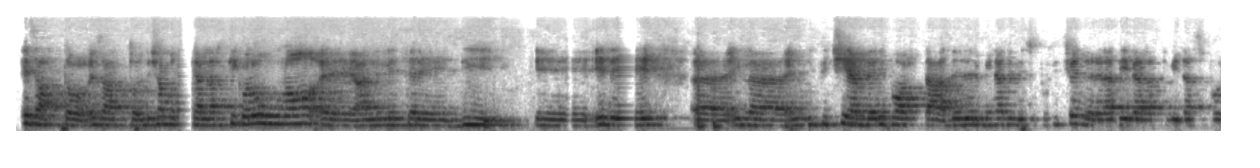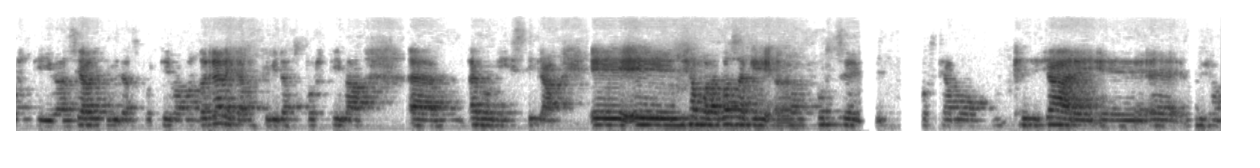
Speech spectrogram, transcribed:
Esatto, esatto. Diciamo che all'articolo 1, eh, alle lettere D ed E eh, il, il DPCM riporta determinate disposizioni relative all'attività sportiva, sia all'attività sportiva amatoriale che all'attività sportiva eh, agonistica. E, e, diciamo la cosa che eh, forse possiamo criticare è diciamo,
